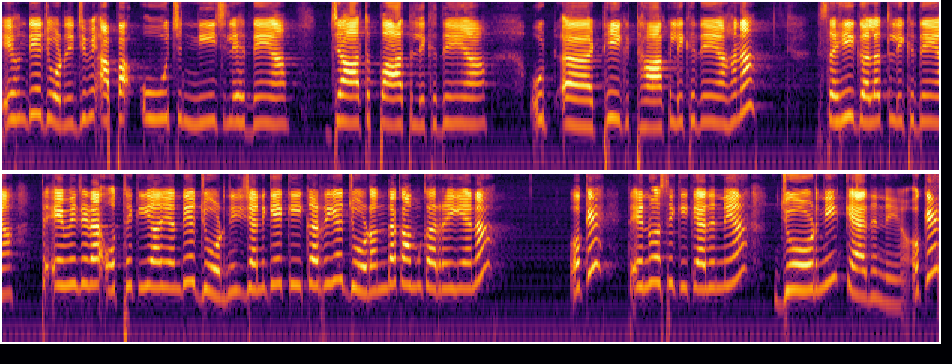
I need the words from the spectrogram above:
ਇਹ ਹੁੰਦੀ ਹੈ ਜੋੜਨੀ। ਜਿਵੇਂ ਆਪਾਂ ਊਚ, ਨੀਚ ਲਿਖਦੇ ਆ ਜਾਤ ਪਾਤ ਲਿਖਦੇ ਆ ਠੀਕ ਠਾਕ ਲਿਖਦੇ ਆ ਹਨਾ? ਸਹੀ ਗਲਤ ਲਿਖਦੇ ਆ ਤੇ ਐਵੇਂ ਜਿਹੜਾ ਉੱਥੇ ਕੀ ਆ ਜਾਂਦੀ ਹੈ, ਜੋੜਨੀ। ਯਾਨੀ ਕਿ ਇਹ ਕੀ ਕਰ ਰਹੀ ਹੈ, ਜੋੜਨ ਦਾ ਕੰਮ ਕਰ ਰਹੀ ਹੈ ਨਾ? ਓਕੇ ਤੇ ਇਹਨੂੰ ਅਸੀਂ ਕੀ ਕਹਿ ਦਿੰਨੇ ਆ ਜੋੜਨੀ ਕਹਿ ਦਿੰਨੇ ਆ ਓਕੇ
